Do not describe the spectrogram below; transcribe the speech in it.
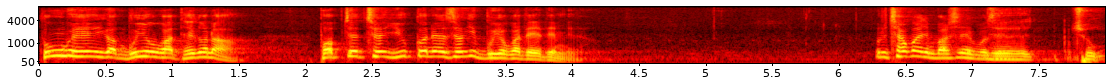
국무회의가 무효가 되거나 법제처의 유권 해석이 무효가 돼야 됩니다. 우리 차관님 말씀해 보세요. 예, 중,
